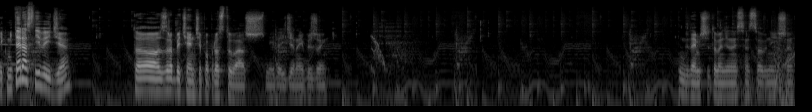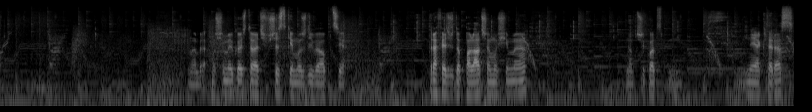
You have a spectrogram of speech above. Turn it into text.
Jak mi teraz nie wyjdzie, to zrobię cięcie po prostu, aż mi wyjdzie najwyżej. Wydaje mi się, że to będzie najsensowniejsze. Dobra, musimy wykorzystywać wszystkie możliwe opcje. Trafiać w dopalacze musimy. Na przykład nie jak teraz.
